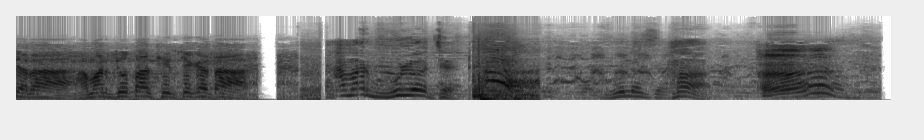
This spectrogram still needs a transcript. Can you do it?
বাচ্চারা আমার জোতা ছিঁড়ছে কাটা। আমার ভুল হচ্ছে ভুল হচ্ছে হ্যাঁ।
